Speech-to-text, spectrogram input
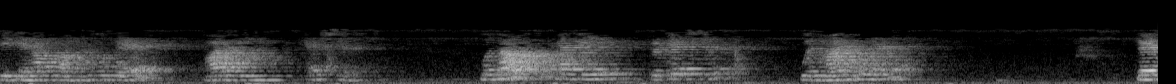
They cannot control their bodily actions. Without having protection with mindfulness, there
